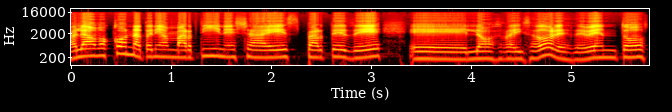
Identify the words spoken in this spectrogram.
Hablábamos con Natalia Martín, ella es parte de eh, los realizadores de eventos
